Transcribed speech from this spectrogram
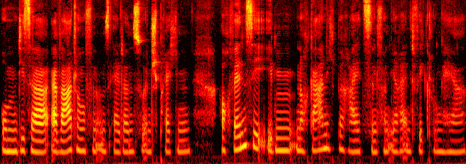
um dieser Erwartung von uns Eltern zu entsprechen, auch wenn sie eben noch gar nicht bereit sind von ihrer Entwicklung her.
